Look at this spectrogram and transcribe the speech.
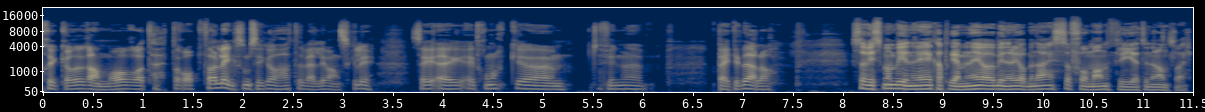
tryggere rammer og tettere oppfølging, som sikkert har hatt det veldig vanskelig. Så jeg, jeg, jeg tror nok uh, du finner begge deler. Så hvis man begynner i Capgemini og begynner å jobbe med deg, så får man frihet under ansvar?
